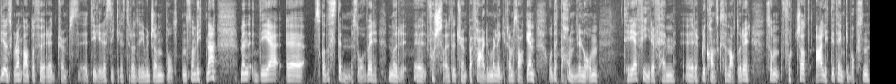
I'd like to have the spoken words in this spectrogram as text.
De ønsker bl.a. å føre Trumps eh, tidligere sikkerhetsrådgiver John Bolton som vitne, men det eh, skal det stemmes over når eh, forsvaret til Trump er ferdig med å legge frem saken. Og dette handler nå om tre, fire, fem eh, replikanske senatorer som fortsatt er litt i tenkeboksen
